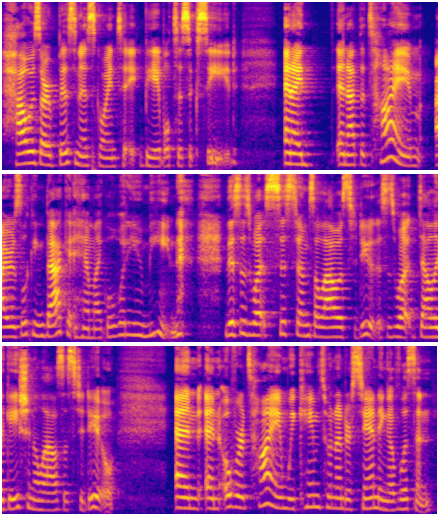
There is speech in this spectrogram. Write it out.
how is our business going to be able to succeed? And I and at the time, I was looking back at him like, well, what do you mean? this is what systems allow us to do. This is what delegation allows us to do. And and over time, we came to an understanding of listen,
